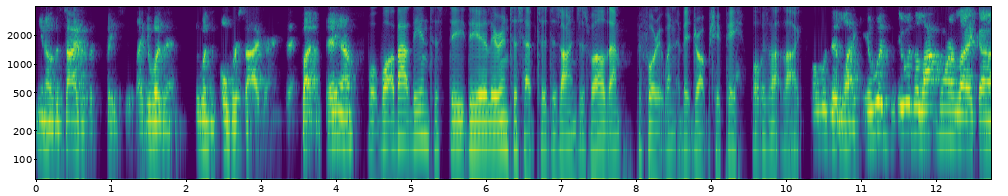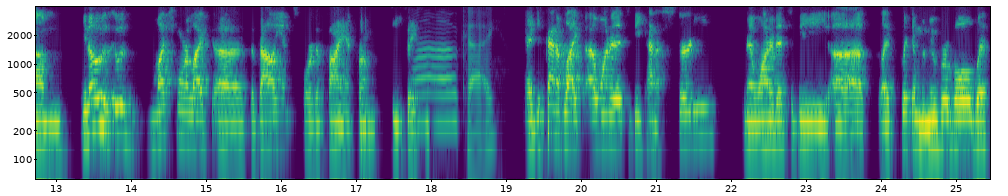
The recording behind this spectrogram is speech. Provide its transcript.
you know, the size of a spacesuit. Like it wasn't, it wasn't oversized or anything. But, you know. What, what about the inter, the, the earlier Interceptor designs as well then, before it went a bit dropshippy? What was that like? What was it like? It was, it was a lot more like, um, you know, it was, it was much more like, uh, the Valiant or Defiant from Deep Space. Uh, okay. And just kind of like, I wanted it to be kind of sturdy and I wanted it to be uh, like quick and maneuverable. With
